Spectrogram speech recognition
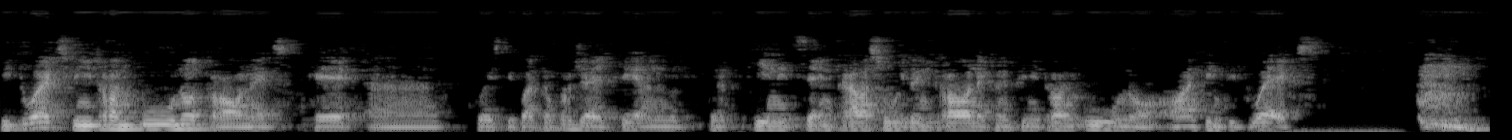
P2X, Finitron 1, Tronex che eh, questi quattro progetti hanno, per chi inizia, entrava subito in Tronex o in Finitron 1 o anche in P2X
